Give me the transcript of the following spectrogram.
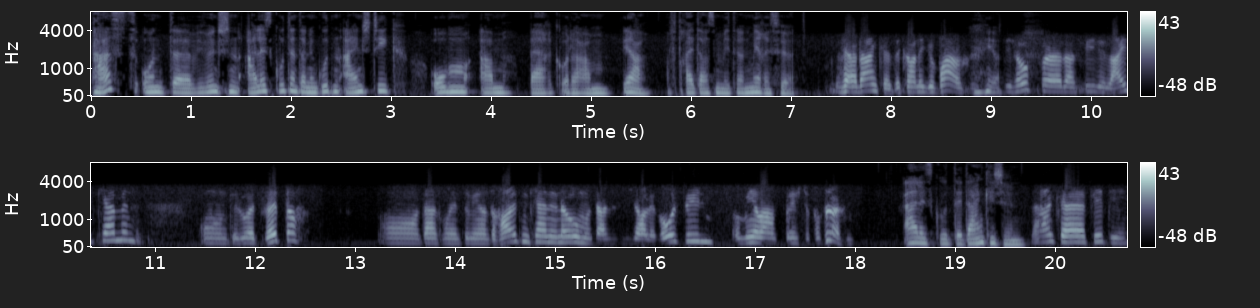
passt und äh, wir wünschen alles Gute und einen guten Einstieg oben am Berg oder am, ja, auf 3000 Metern Meereshöhe. Ja, danke, das kann ich gebrauchen. Ja. Ich hoffe, dass viele Leute kommen und ein gutes Wetter und dass wir uns unterhalten können oben und dass sie sich alle wohlfühlen und wir werden das Beste versuchen. Alles Gute, Dankeschön. Danke, für dich.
